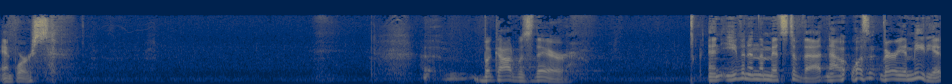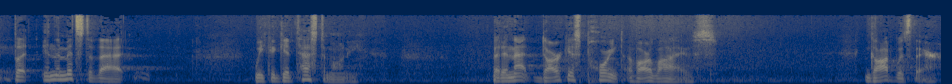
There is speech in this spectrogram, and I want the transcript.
And worse. But God was there. And even in the midst of that, now it wasn't very immediate, but in the midst of that, we could give testimony. That in that darkest point of our lives, God was there.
